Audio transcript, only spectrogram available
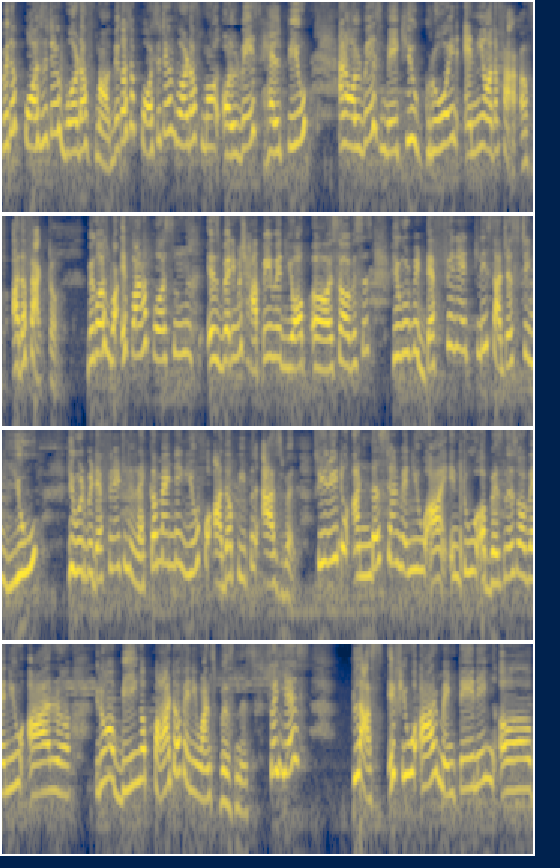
with a positive word of mouth. Because a positive word of mouth always help you and always make you grow in any other fa other factor because if one person is very much happy with your uh, services he would be definitely suggesting you he would be definitely recommending you for other people as well. So you need to understand when you are into a business or when you are uh, you know being a part of anyone's business. So yes plus if you are maintaining a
